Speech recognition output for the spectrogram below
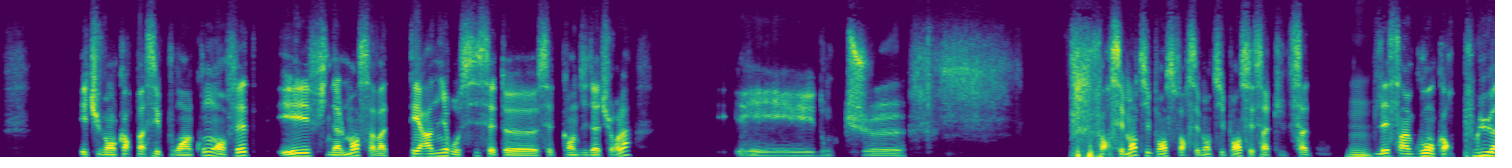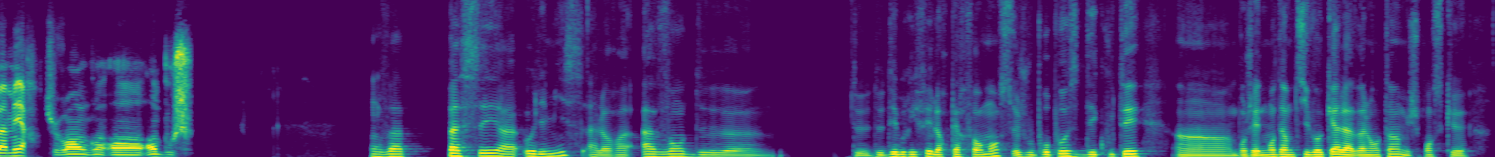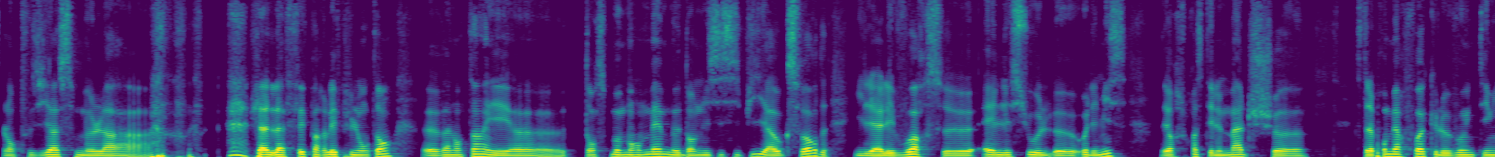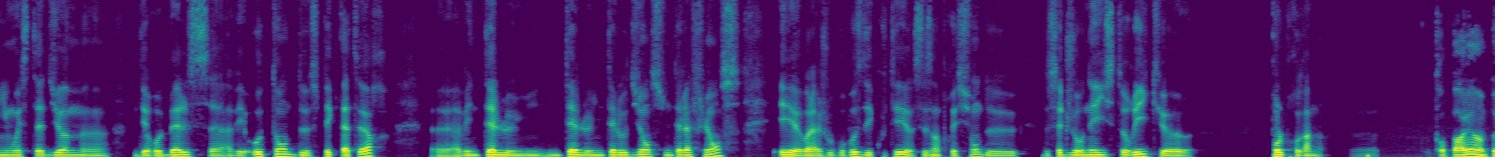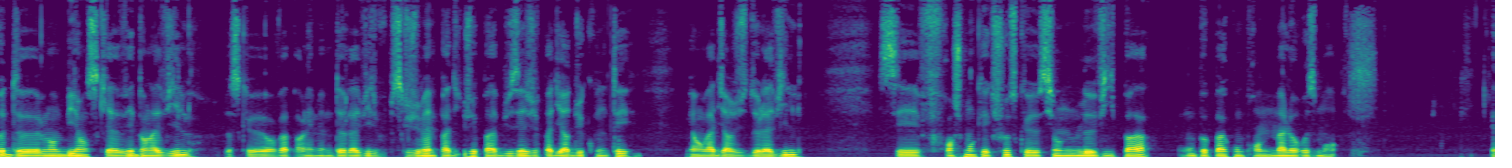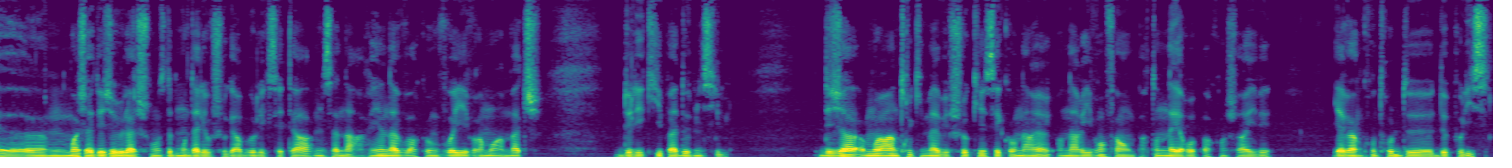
et tu vas encore passer pour un con, en fait, et finalement, ça va ternir aussi cette, euh, cette candidature-là. Et donc, je... forcément, tu penses, forcément, tu penses, et ça, ça mmh. laisse un goût encore plus amer, tu vois, en bouche. On va passer à Olemis. Alors, avant de, de, débriefer leur performance, je vous propose d'écouter un. Bon, j'ai demandé un petit vocal à Valentin, mais je pense que l'enthousiasme l'a. fait parler plus longtemps. Valentin est en ce moment même dans le Mississippi, à Oxford. Il est allé voir ce LSU Ole Miss. D'ailleurs, je crois que c'était le match c'était la première fois que le Voting West Stadium euh, des Rebels avait autant de spectateurs. avait une telle, une, telle, une telle audience, une telle affluence. Et voilà, je vous propose d'écouter ses impressions de, de, cette journée historique pour le programme. Pour parler un peu de l'ambiance qu'il y avait dans la ville, parce qu'on va parler même de la ville, parce que je vais même pas, je vais pas abuser, je vais pas dire du comté, mais on va dire juste de la ville. C'est franchement quelque chose que si on ne le vit pas, on peut pas comprendre malheureusement. Euh, moi, j'avais déjà eu la chance de d'aller au Sugar Bowl, etc. Mais ça n'a rien à voir quand vous voyez vraiment un match de l'équipe à domicile. Déjà, moi, un truc qui m'avait choqué, c'est qu'en en arrivant, enfin en partant de l'aéroport, quand je suis arrivé, il y avait un contrôle de, police.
